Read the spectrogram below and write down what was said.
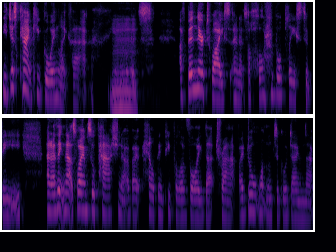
you just can't keep going like that you mm. know it's I've been there twice and it's a horrible place to be. And I think that's why I'm so passionate about helping people avoid that trap. I don't want them to go down that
